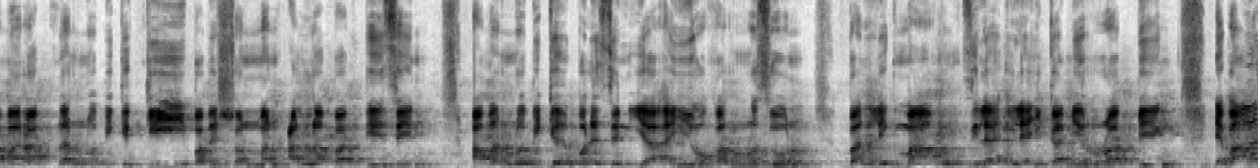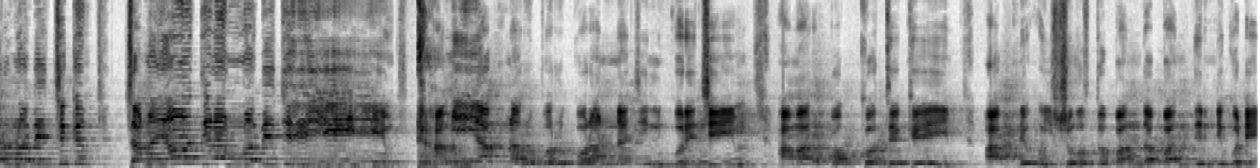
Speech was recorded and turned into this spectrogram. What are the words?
আবার আপনার নবীকে কীভাবে সম্মান আল্লাহ পাক দিয়েছেন? আবার নবীকে বলেছেন, ইয়া আইয়ুহার রাসূল, বাল্লিগ মা উনজিলা ইলাইকা মির রাব্বিক। এবার নবীজিকে জানায়া দিলেন নবীজি আমি আপনার উপর কোরআন নাজিল করেছি। আমার পক্ষ থেকে আপনি ওই সমস্ত বান্দা বান্দির নিকটে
